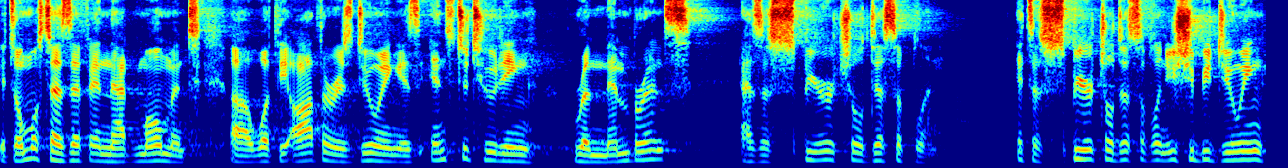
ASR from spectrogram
It's almost as if in that moment, uh, what the author is doing is instituting remembrance as a spiritual discipline. It's a spiritual discipline you should be doing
